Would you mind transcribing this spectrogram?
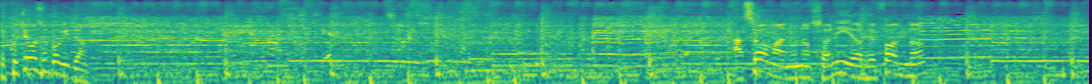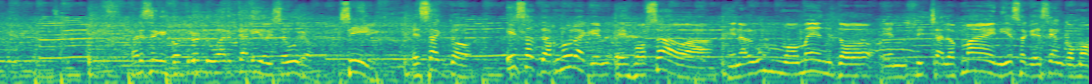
Escuchemos un poquito. Asoman unos sonidos de fondo. Parece que encontró un lugar cálido y seguro. Sí, exacto. Esa ternura que esbozaba en algún momento en Sweet Child of Mine y eso que decían como,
